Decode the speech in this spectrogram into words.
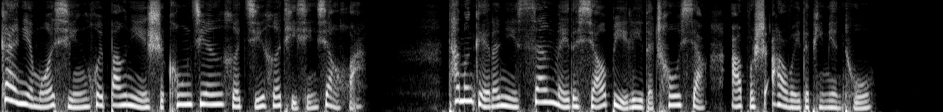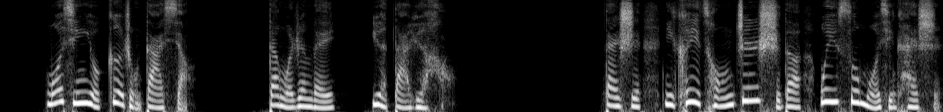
概念模型会帮你使空间和集合体形象化，它们给了你三维的小比例的抽象，而不是二维的平面图。模型有各种大小，但我认为越大越好。但是你可以从真实的微缩模型开始，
